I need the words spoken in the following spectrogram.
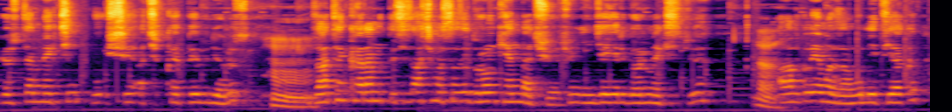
göstermek için bu ışığı açıp kapayabiliyoruz. Hmm, Zaten karanlıkta siz açmasanız da drone kendi açıyor. Çünkü ince yeri görmek istiyor. evet. Algılayamadığı zaman bu ledi yakıp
